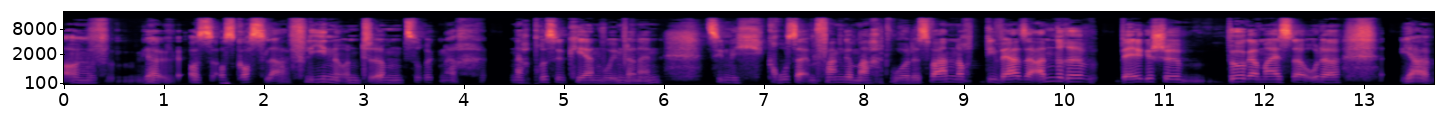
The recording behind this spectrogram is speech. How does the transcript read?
äh, ja, aus, aus Goslar fliehen und ähm, zurück nach nach Brüssel kehren, wo ihm dann ein ziemlich großer Empfang gemacht wurde. Es waren noch diverse andere belgische Bürgermeister oder ja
